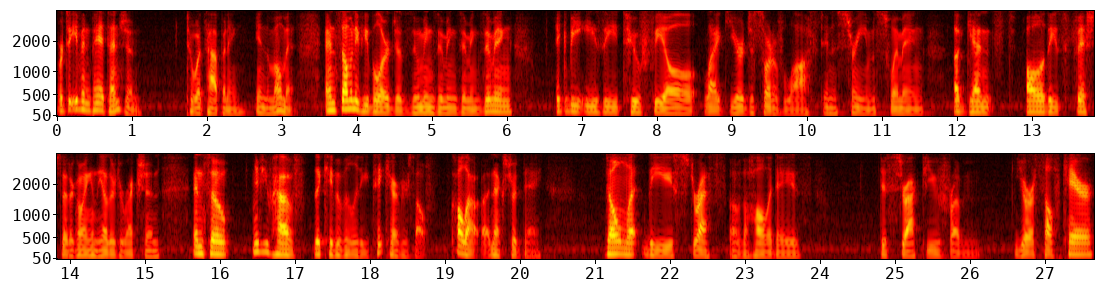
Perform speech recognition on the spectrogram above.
or to even pay attention to what's happening in the moment. And so many people are just zooming, zooming, zooming, zooming. It could be easy to feel like you're just sort of lost in a stream, swimming against all of these fish that are going in the other direction. And so, if you have the capability, take care of yourself. Call out an extra day. Don't let the stress of the holidays distract you from your self care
